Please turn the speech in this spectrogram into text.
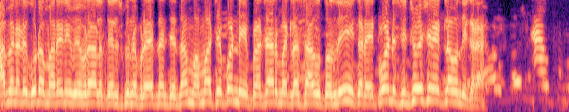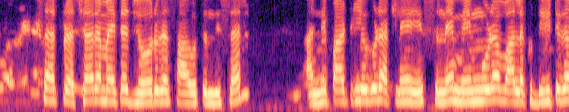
ఆమె నడు కూడా మరిన్ని వివరాలు తెలుసుకునే ప్రయత్నం చేద్దాం. అమ్మ చెప్పండి ప్రచారం ఎట్లా సాగుతుంది? ఇక్కడ ఎటువంటి సిచ్యువేషన్ ఎట్లా ఉంది ఇక్కడ? సార్ ప్రచారం అయితే జోరుగా సాగుతుంది సార్. అన్ని పార్టీలు కూడా అట్లనే చేస్తున్నాయి. మేము కూడా వాళ్ళకు ధీటుగా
